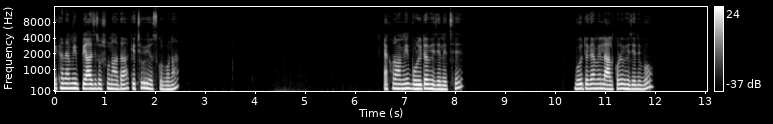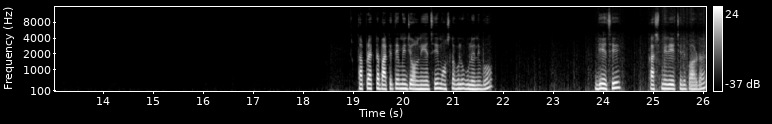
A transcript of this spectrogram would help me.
এখানে আমি পেঁয়াজ, রসুন, আদা কিছু ইউজ করব না। এখন আমি বড়িটা ভেজে নিচ্ছি। বড়িটাকে আমি লাল করে ভেজে নেব। তারপর একটা বাটিতে আমি জল নিয়েছি, মশলাগুলো গুলে নেব। দিয়েছি কাশ্মীরি চিলি পাউডার।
